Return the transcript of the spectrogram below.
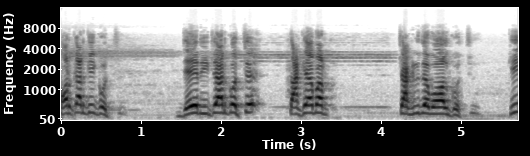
সরকার কী করছে? যে রিটায়ার করছে, তাকে আবার চাকরিতে বহাল করছে। কি?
